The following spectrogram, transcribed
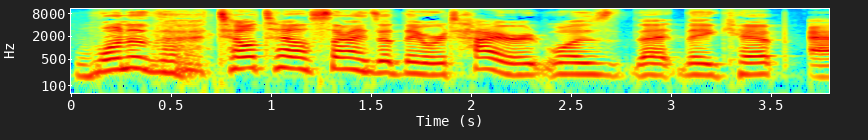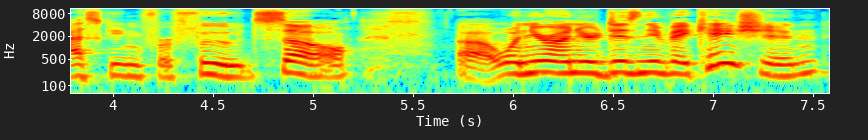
one of the telltale signs that they were tired was that they kept asking for food. So, uh, when you're on your Disney vacation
